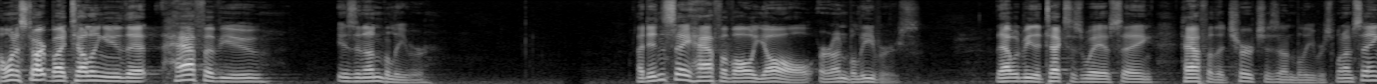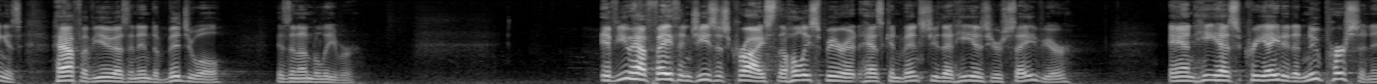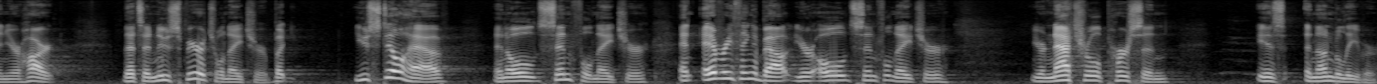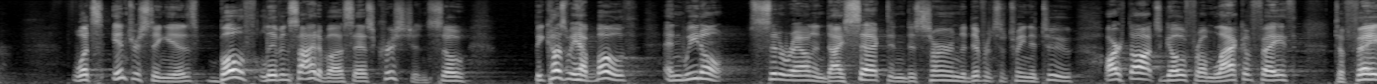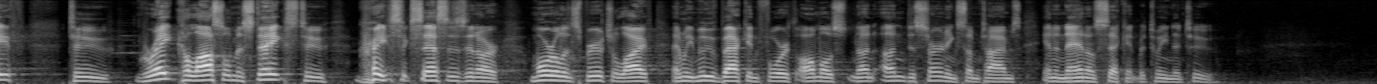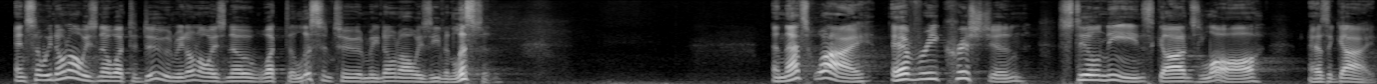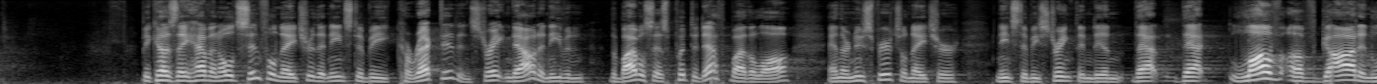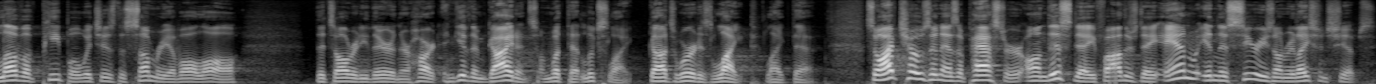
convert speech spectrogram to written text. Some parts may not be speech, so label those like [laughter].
I want to start by telling you that half of you is an unbeliever. I didn't say half of all y'all are unbelievers. That would be the Texas way of saying half of the church is unbelievers. What I'm saying is half of you as an individual is an unbeliever. If you have faith in Jesus Christ, the Holy Spirit has convinced you that He is your Savior, and He has created a new person in your heart that's a new spiritual nature. But you still have an old sinful nature, and everything about your old sinful nature, your natural person, is an unbeliever. What's interesting is both live inside of us as Christians. So, because we have both, and we don't sit around and dissect and discern the difference between the two, our thoughts go from lack of faith to faith to great colossal mistakes to great successes in our moral and spiritual life, and we move back and forth almost undiscerning sometimes in a nanosecond between the two. And so we don't always know what to do, and we don't always know what to listen to, and we don't always even listen. And that's why every Christian still needs God's law as a guide. Because they have an old sinful nature that needs to be corrected and straightened out, and even the Bible says put to death by the law, and their new spiritual nature needs to be strengthened in that, that love of God and love of people, which is the summary of all law, that's already there in their heart and give them guidance on what that looks like. God's word is light like that. So I've chosen as a pastor on this day, Father's Day, and in this series on relationships,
